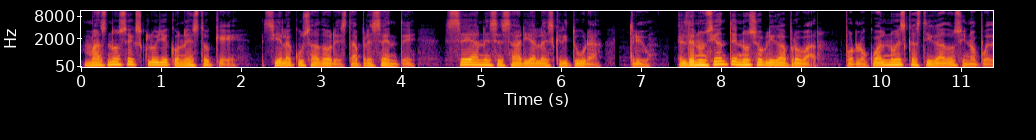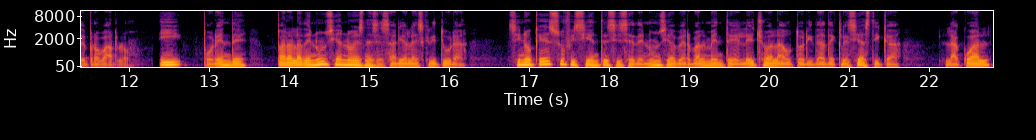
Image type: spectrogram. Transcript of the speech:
Mas no se excluye con esto que, si el acusador está presente, sea necesaria la escritura, true. El denunciante no se obliga a probar, por lo cual no es castigado si no puede probarlo y, por ende, para la denuncia no es necesaria la escritura, sino que es suficiente si se denuncia verbalmente el hecho a la autoridad eclesiástica, la cual,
